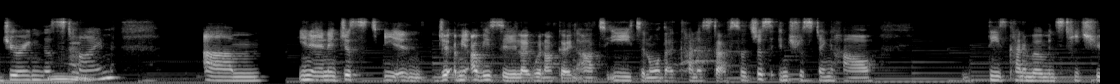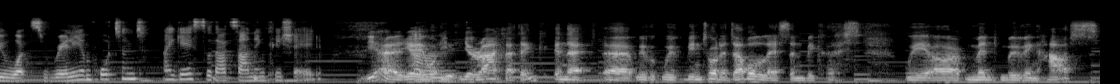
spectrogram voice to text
during this mm. time um you know, and it just, I mean, obviously, like we're not going out to eat and all that kind of stuff. So it's just interesting how these kind of moments teach you what's really important, I guess, without sounding cliched. Yeah, yeah, um, you're right. I think in that uh, we've we've been taught a double lesson because we are mid-moving house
